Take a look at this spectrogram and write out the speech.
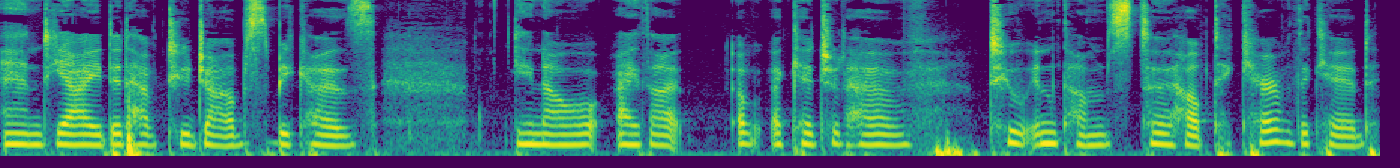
And yeah, I did have two jobs because, you know, I thought a, a kid should have two incomes to help take care of the kid.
